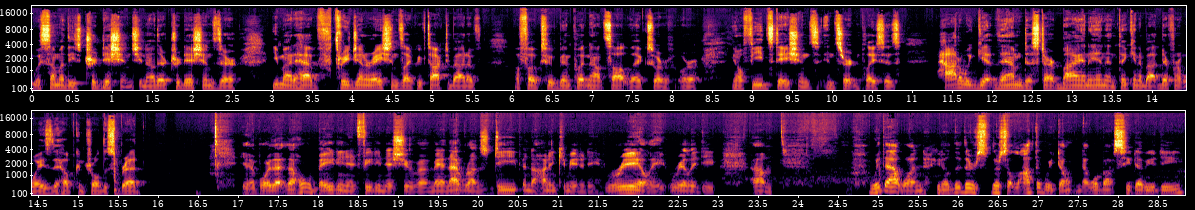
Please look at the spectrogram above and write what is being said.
with some of these traditions? You know they're traditions they're you might have three generations like we've talked about of of folks who've been putting out salt licks or or you know feed stations in certain places. How do we get them to start buying in and thinking about different ways to help control the spread yeah, boy, that the whole baiting and feeding issue, uh, man, that runs deep in the hunting community, really, really deep. Um, with that one, you know, there's there's a lot that we don't know about CWD.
